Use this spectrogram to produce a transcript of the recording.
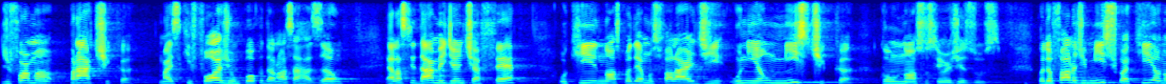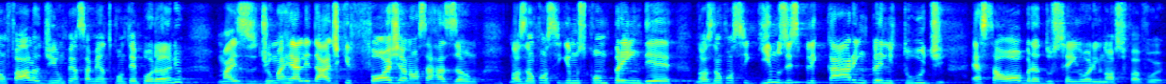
de forma prática, mas que foge um pouco da nossa razão, ela se dá mediante a fé, o que nós podemos falar de união mística com o nosso Senhor Jesus. Quando eu falo de místico aqui, eu não falo de um pensamento contemporâneo, mas de uma realidade que foge à nossa razão. Nós não conseguimos compreender, nós não conseguimos explicar em plenitude essa obra do Senhor em nosso favor.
